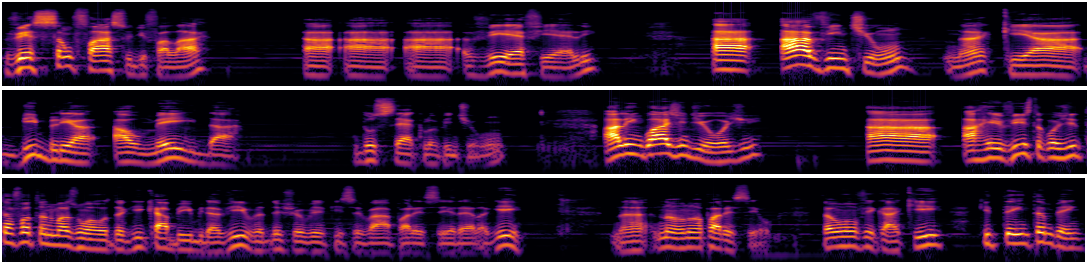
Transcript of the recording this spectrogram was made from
Versão fácil de falar, a, a, a VFL. A A21, né, que é a Bíblia Almeida do século 21 a linguagem de hoje, a, a revista corrigida, está faltando mais uma outra aqui, que é a Bíblia Viva. Deixa eu ver aqui se vai aparecer ela aqui. Né? Não, não apareceu. Então vamos ficar aqui, que tem também,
